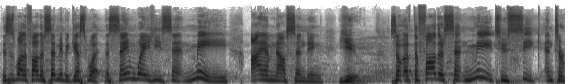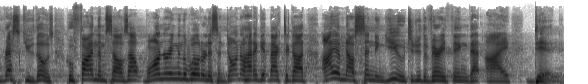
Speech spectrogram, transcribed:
This is why the Father sent me, but guess what? The same way he sent me, I am now sending you. So if the Father sent me to seek and to rescue those who find themselves out wandering in the wilderness and don't know how to get back to God, I am now sending you to do the very thing that I did.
